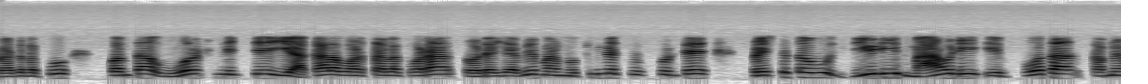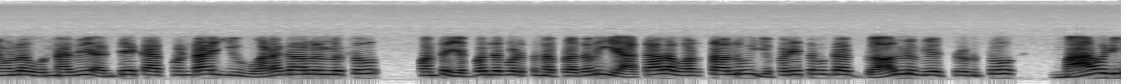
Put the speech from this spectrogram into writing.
ప్రజలకు కొంత ఊరటనిచ్చే ఈ అకాల వర్షాలు కూడా తోడయ్యావి. మనం ముఖ్యంగా చూసుకుంటే ప్రస్తుతం జీడి మామిడి ఈ పూత సమయంలో ఉన్నవి అంతేకాకుండా ఈ వడగాలులతో కొంత ఇబ్బంది పడుతున్న ప్రజలు ఈ అకాల వర్షాలు విపరీతంగా గాలులు వేస్తుండటంతో మామిడి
